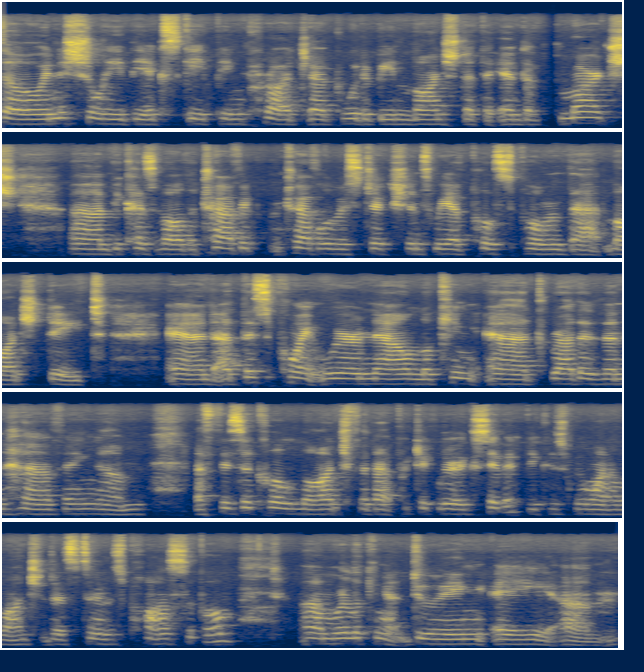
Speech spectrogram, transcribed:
So initially, the Escaping project would have been launched at the end of March. Um, because of all the traffic travel restrictions, we have postponed that launch date. And at this point, we're now looking at rather than having um, a physical launch for that particular exhibit, because we want to launch it as soon as possible, um, we're looking at doing a um,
